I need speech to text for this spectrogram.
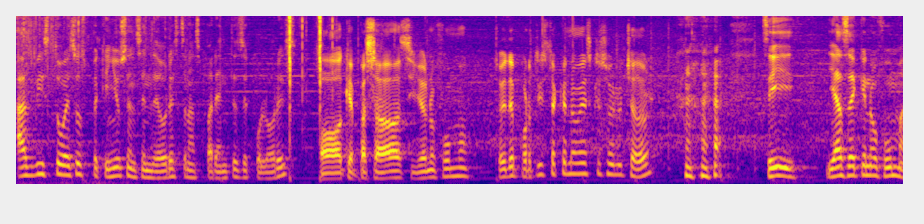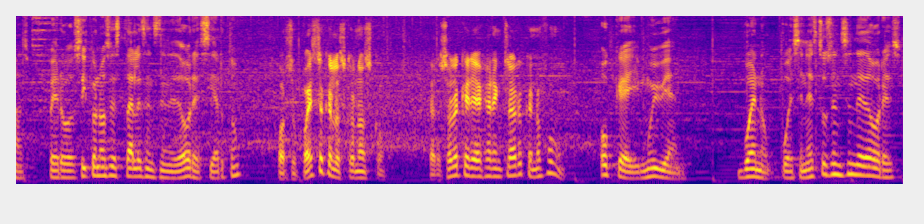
¿Has visto esos pequeños encendedores transparentes de colores? Oh, ¿qué pasó? Si yo no fumo. Soy deportista, ¿qué no ves que soy luchador? sí, ya sé que no fumas, pero sí conoces tales encendedores, ¿cierto? Por supuesto que los conozco, pero solo quería dejar en claro que no fumo. Ok, muy bien. Bueno, pues en estos encendedores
